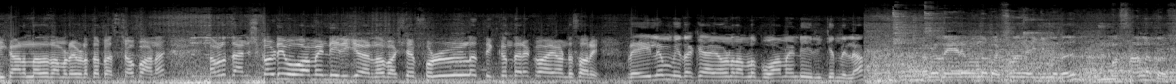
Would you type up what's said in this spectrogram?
ഈ കാണുന്നത് നമ്മുടെ ഇവിടുത്തെ ബസ് സ്റ്റോപ്പാണ് നമ്മൾ ധനുഷ്കോടി പോകാൻ വേണ്ടി ഇരിക്കുമായിരുന്നു പക്ഷേ ഫുള്ള് തിക്കും തിരക്കും ആയതുകൊണ്ട് സോറി വെയിലും ഇതൊക്കെ ആയതുകൊണ്ട് നമ്മൾ പോകാൻ വേണ്ടി ഇരിക്കുന്നില്ല. നമ്മൾ നേരെ വന്ന് ഭക്ഷണം കഴിക്കുന്നത് മസാല ദോശ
